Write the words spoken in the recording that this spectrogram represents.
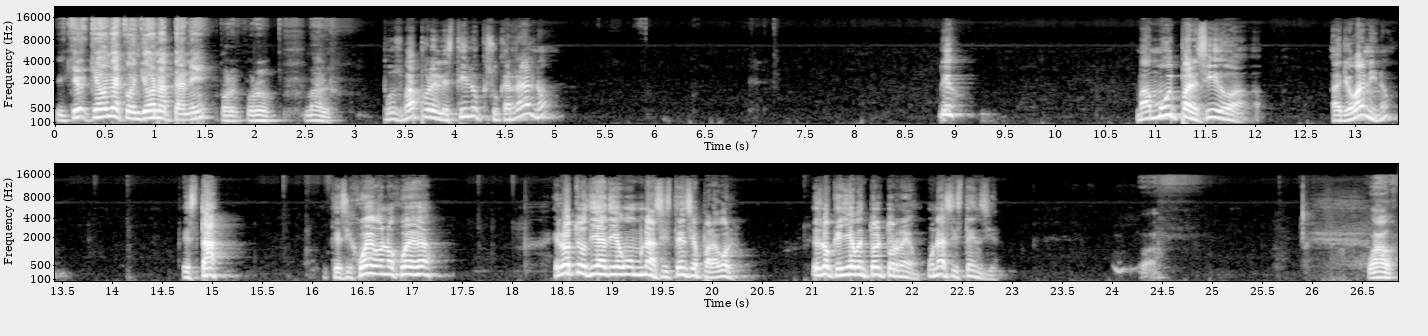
¿Y qué, qué onda con Jonathan, eh? Por, por mal. Pues va por el estilo que su carnal, ¿no? Digo, va muy parecido a, a Giovanni, ¿no? Está. Que si juega o no juega. El otro día dio una asistencia para gol. Es lo que lleva en todo el torneo, una asistencia. Wow.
